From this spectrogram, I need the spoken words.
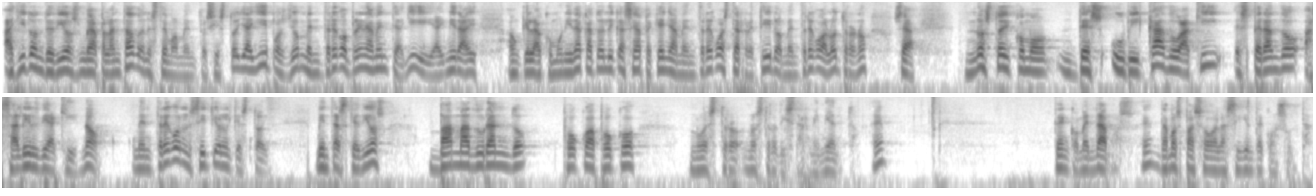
allí donde Dios me ha plantado en este momento. Si estoy allí, pues yo me entrego plenamente allí. Y mira, aunque la comunidad católica sea pequeña, me entrego a este retiro, me entrego al otro, ¿no? O sea, no estoy como desubicado aquí esperando a salir de aquí. No, me entrego en el sitio en el que estoy. Mientras que Dios va madurando poco a poco nuestro, nuestro discernimiento. ¿eh? te encomendamos. ¿eh? Damos paso a la siguiente consulta.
